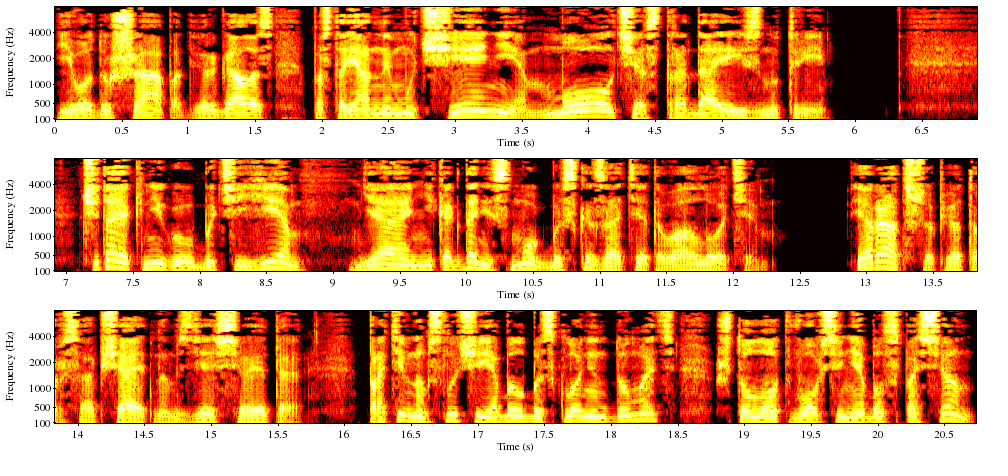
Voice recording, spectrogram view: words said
Его душа подвергалась постоянным мучениям, молча страдая изнутри. Читая книгу «Бытие», я никогда не смог бы сказать этого о Лоте. Я рад, что Петр сообщает нам здесь все это. В противном случае я был бы склонен думать, что Лот вовсе не был спасен.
